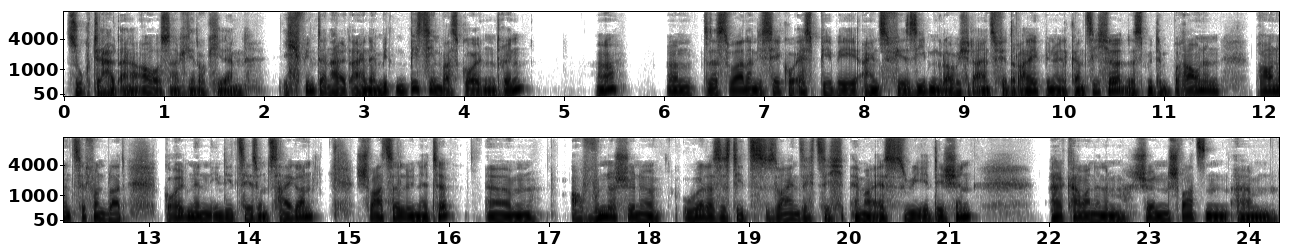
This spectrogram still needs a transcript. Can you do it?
such dir halt eine aus. Dann habe ich gedacht, okay, dann, ich finde dann halt eine mit ein bisschen was golden drin. Ja? Und das war dann die Seiko SPB 147, glaube ich, oder 143, bin mir ganz sicher. Das mit dem braunen, braunen Ziffernblatt, goldenen Indizes und Zeigern, schwarzer Lünette, Ähm, auch wunderschöne Uhr. Das ist die 62 MAS Re-Edition. Äh, kam an einem schönen schwarzen ähm,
